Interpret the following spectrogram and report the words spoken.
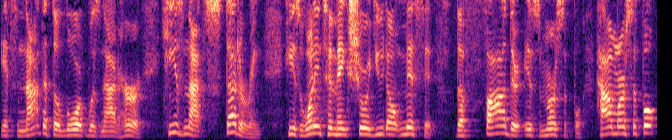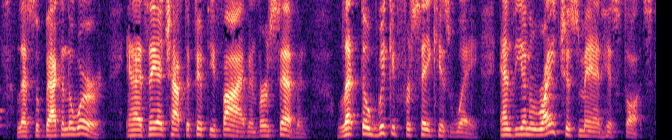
it's not that the Lord was not heard. He's not stuttering. He's wanting to make sure you don't miss it. The Father is merciful. How merciful? Let's look back in the Word in Isaiah chapter 55 and verse 7. Let the wicked forsake his way, and the unrighteous man his thoughts,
